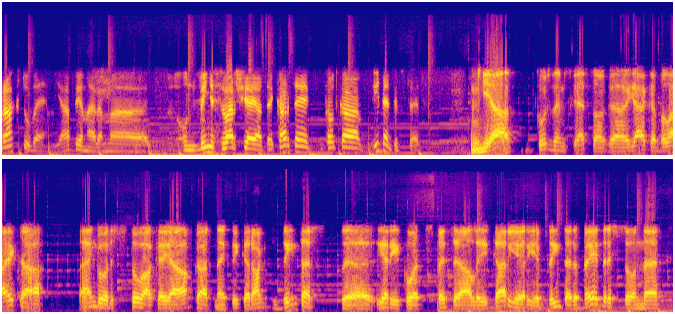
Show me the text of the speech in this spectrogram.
raktuvēm, jā, piemēram, un viņas var šajā kartē kaut kā identificēt. Jā, kurzemes hercoga Jākaba laikā Angūras tuvākajā apkārtnē tika rakts dzintars, ierīkot speciāli karjeri, jeb dzintara bēdres, un uh,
